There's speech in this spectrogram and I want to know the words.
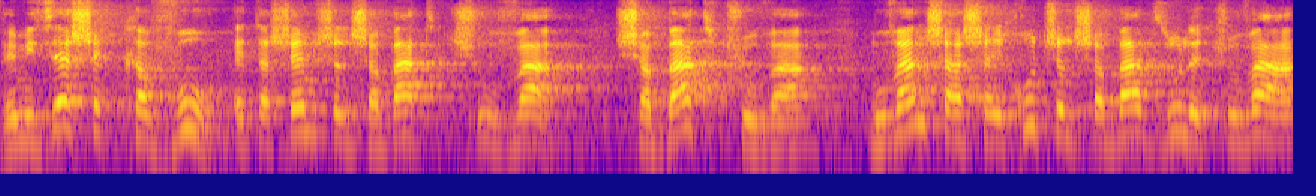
ומזה שקבעו את השם של שבת תשובה, שבת תשובה, מובן שהשייכות של שבת זו לתשובה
